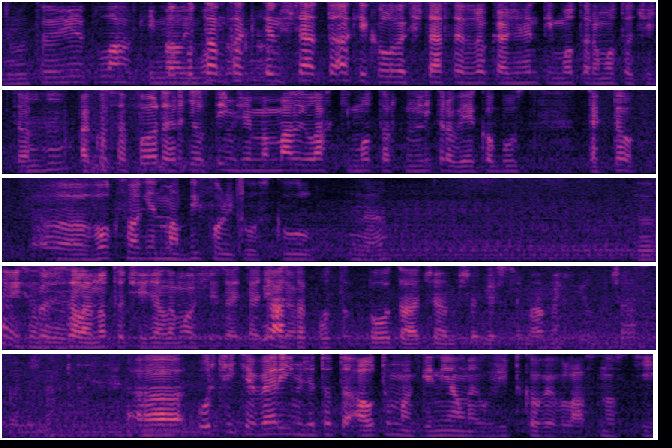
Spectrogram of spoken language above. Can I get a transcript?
No to je ľahký malý Lebo tam motor, tak no. ten štart, to akýkoľvek štarter dokáže hen tým motorom otočiť to. Mhm. Ako sa Ford hrdil tým, že má malý ľahký motor, ten litrový EcoBoost, tak to uh, Volkswagen má before it was cool. No. To Nemyslím, že sa len otočíš, ale môžeš ísť aj tady. Ja sa pot- potáčam, však ešte máme chvíľu čas. Takže... Uh, určite verím, že toto auto má geniálne užitkové vlastnosti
